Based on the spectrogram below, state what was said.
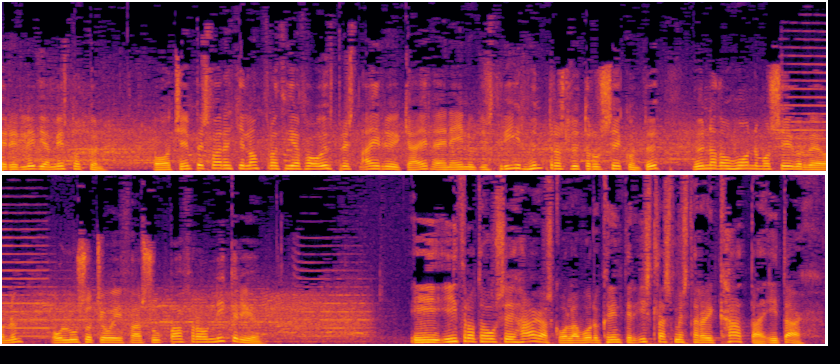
fyrir Livia misnótkun. Og Chambers var ekki langt frá því að fá uppreist æru í gær en einungis 300 slutar úr sekundu munnað á honum og sigurvegunum og Luso Joey Fasupa frá Níkeríu. Í Íþróttahúsi Hagaskóla voru kryndir Íslandsmeistarar í Kata í dag.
